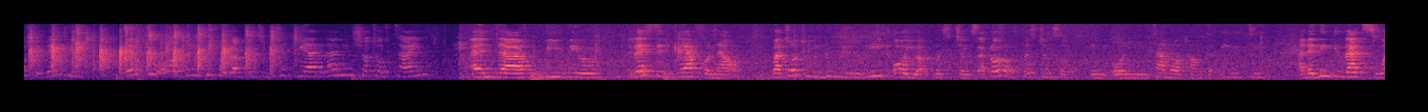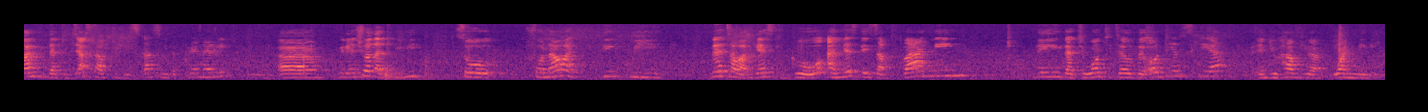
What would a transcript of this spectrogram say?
Okay, thank you. Thank you all. Thank you for your contribution. We are running short of time, and uh, we will rest it there for now. But what we'll do, we'll read all your questions. A lot of questions of, in, on internal accountability, and I think that's one thing that we just have to discuss in the plenary. Uh, we'll ensure that we read. So for now, I think we let our guest go, unless there's a burning thing that you want to tell the audience here, and you have your one minute.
